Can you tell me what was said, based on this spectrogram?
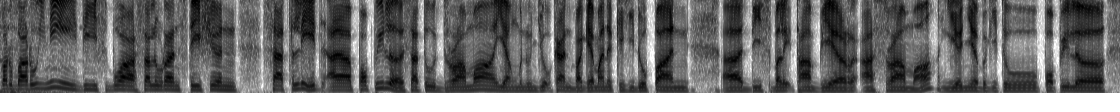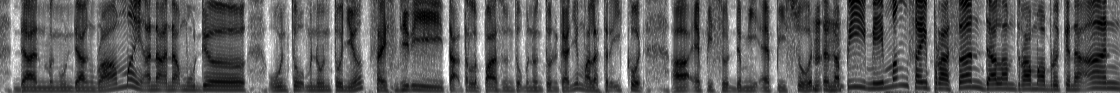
baru-baru ini di sebuah saluran stesen satelit uh, popular satu drama yang menunjukkan bagaimana kehidupan uh, di sebalik tabir asrama. Ianya begitu popular dan mengundang ramai anak-anak muda untuk menontonnya. Saya sendiri tak terlepas untuk menontonkannya malah terikut uh, episod demi episod. Mm-hmm. tetapi memang saya perasan dalam drama berkenaan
